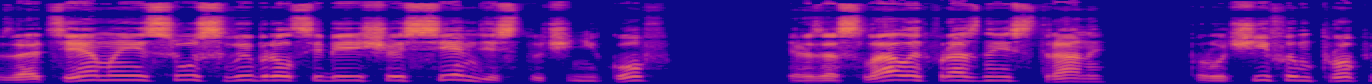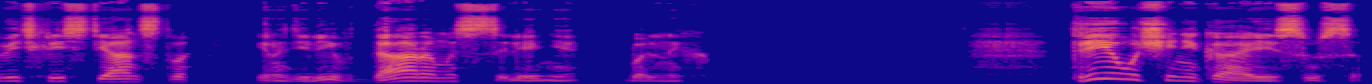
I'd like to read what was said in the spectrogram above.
Затем Иисус выбрал себе еще семьдесят учеников и разослал их в разные страны, поручив им проповедь христианства и наделив даром исцеления больных. Три ученика Иисуса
